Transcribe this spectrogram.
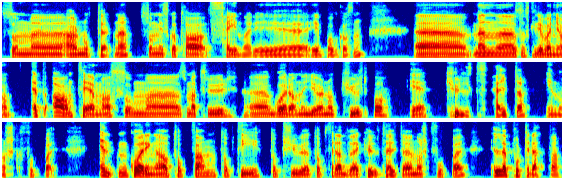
som uh, jeg har notert ned, som vi skal ta seinere i, i podkasten. Eh, men uh, så skriver han jo et annet tema som, som jeg tror går an å gjøre noe kult på, er kulthelter i norsk fotball. Enten kåringer av topp 5, topp 10, topp 20, topp 30 kulthelter i norsk fotball, eller portretter.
